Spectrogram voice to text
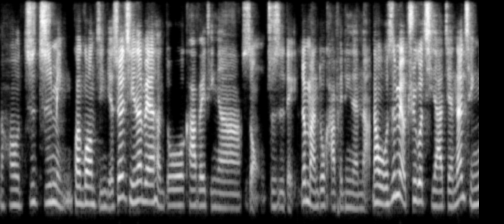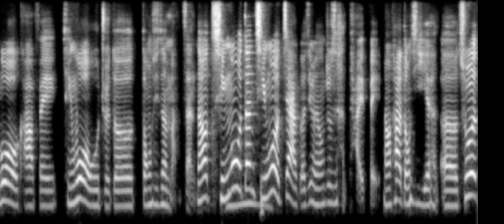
然后知知名观光景点，所以其实那边很多咖啡厅啊，这种就是类就蛮多咖啡厅在那。那我是没有去过其他间，但秦沃咖啡，秦沃我觉得东西真的蛮赞。然后秦沃，但秦沃的价格基本上就是很台北，然后它的东西也很呃，除了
